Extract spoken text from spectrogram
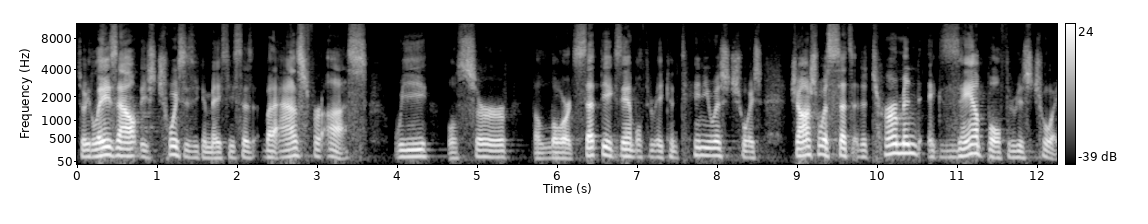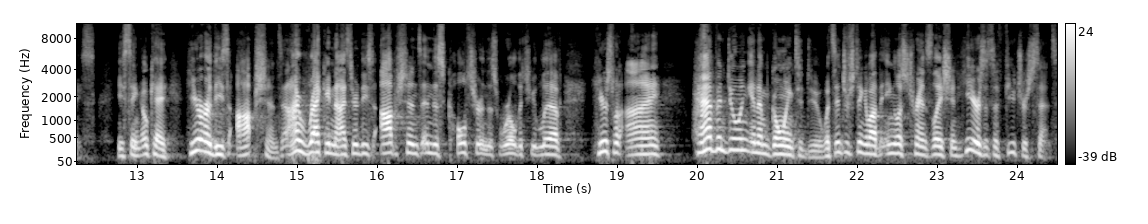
So he lays out these choices he can make. He says, But as for us, we will serve the Lord. Set the example through a continuous choice. Joshua sets a determined example through his choice. He's saying, okay, here are these options. And I recognize there are these options in this culture, in this world that you live. Here's what I have been doing and I'm going to do. What's interesting about the English translation here is it's a future sense.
